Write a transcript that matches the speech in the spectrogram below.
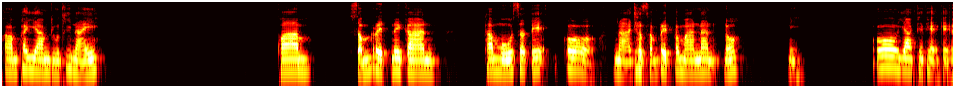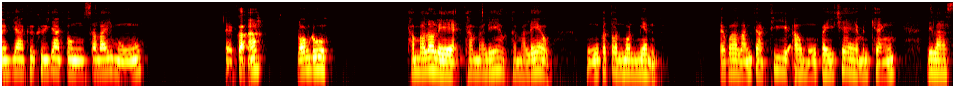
ความพยายามอยู่ที่ไหน ความสำเร็จในการ ทำหมูสเต๊ะก็น่าจะสำเร็จประมาณนั้นเนาะนี่ โอ้ยากแท้ๆแกเอ้ยยากก็คือยากตรงสไลด์หมู แต่ก็อะลองดูทำมาแล้วแหละทำมาแล้วทำมาแล้ว หมูก็ต้อนมอนเมียน แต่ว่าหลังจากที่เอาหมูไปแช่ มันแข็ง เวลาส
